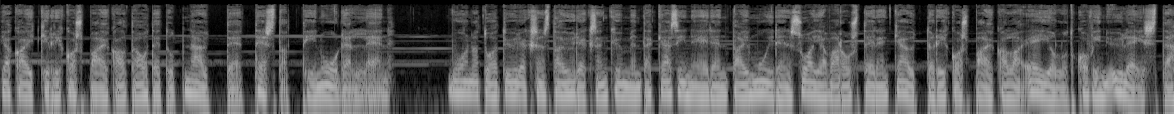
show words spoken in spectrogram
ja kaikki rikospaikalta otetut näytteet testattiin uudelleen. Vuonna 1990 käsineiden tai muiden suojavarusteiden käyttö rikospaikalla ei ollut kovin yleistä,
